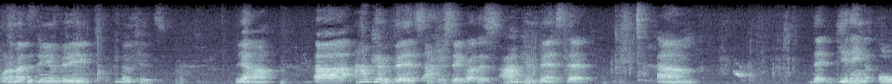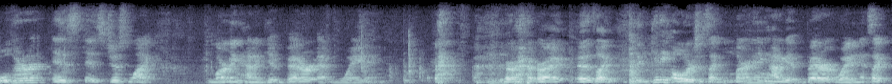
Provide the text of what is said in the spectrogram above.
when I'm at the DMV. No kids. Yeah. Uh, I'm convinced, I was just thinking about this. I'm convinced that um, that getting older is is just like learning how to get better at waiting. right? It's like getting older is just like learning how to get better at waiting. It's like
